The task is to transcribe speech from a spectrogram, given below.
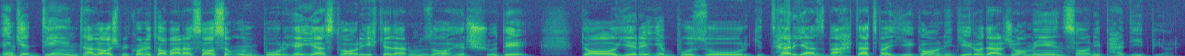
اینکه دین تلاش می‌کنه تا بر اساس اون برهی از تاریخ که در اون ظاهر شده دایره بزرگتری از وحدت و یگانگی رو در جامعه انسانی پدید بیاره.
